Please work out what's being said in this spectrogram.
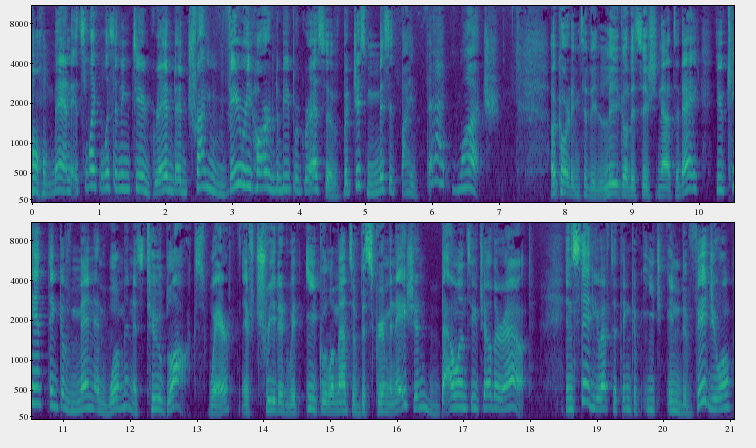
Oh man, it's like listening to your granddad try very hard to be progressive, but just miss it by that much. According to the legal decision out today, you can't think of men and women as two blocks, where, if treated with equal amounts of discrimination, balance each other out. Instead, you have to think of each individual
